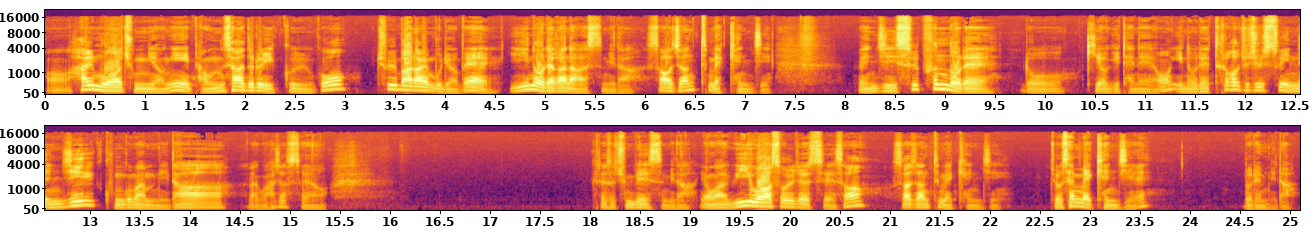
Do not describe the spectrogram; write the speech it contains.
어, 할무어 중령이 병사들을 이끌고 출발할 무렵에 이 노래가 나왔습니다. 서전트 맥켄지. 왠지 슬픈 노래로 기억이 되네요. 이 노래 틀어주실 수 있는지 궁금합니다. 라고 하셨어요. 그래서 준비했습니다. 영화 We Were Soldiers에서 Sergeant 맥켄지, 조셉 맥켄지의 노래입니다.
